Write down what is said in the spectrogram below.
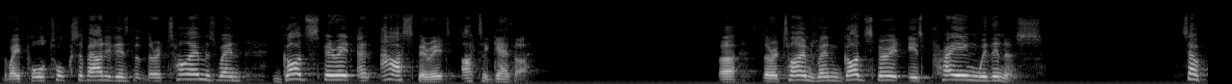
the way Paul talks about it is that there are times when God's Spirit and our Spirit are together. Uh, there are times when God's Spirit is praying within us. So,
